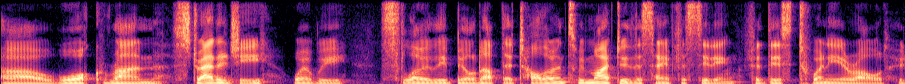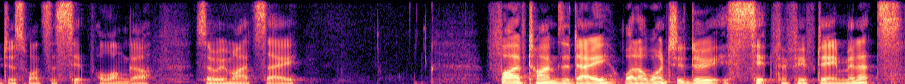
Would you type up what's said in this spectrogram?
a walk run strategy, where we slowly build up their tolerance. We might do the same for sitting for this 20 year old who just wants to sit for longer. So we might say, five times a day, what I want you to do is sit for 15 minutes.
